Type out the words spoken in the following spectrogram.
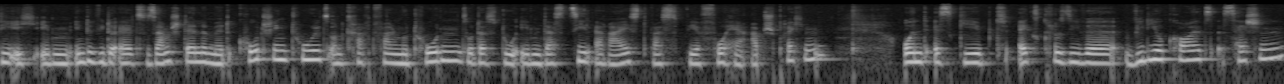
die ich eben individuell zusammenstelle mit Coaching-Tools und kraftvollen Methoden, sodass du eben das Ziel erreichst, was wir vorher absprechen. Und es gibt exklusive Videocalls-Session.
